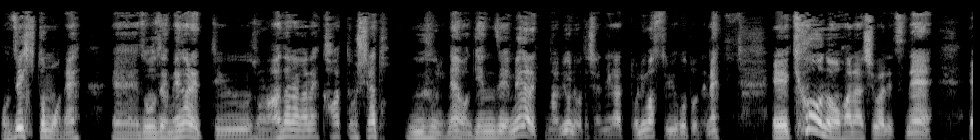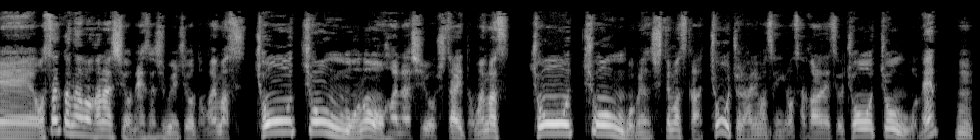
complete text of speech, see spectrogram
もうぜひともね、えー増税メガネっていう、そのあだ名がね、変わってほしいなというふうにね、まあ、減税メガネとなるように私は願っておりますということでね、えー今日のお話はですね、えーお魚の話をね、久しぶりにしようと思います。蝶々魚のお話をしたいと思います。蝶々魚、皆さん知ってますか蝶々じゃありませんよ。魚ですよ。蝶々魚ね。うん。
